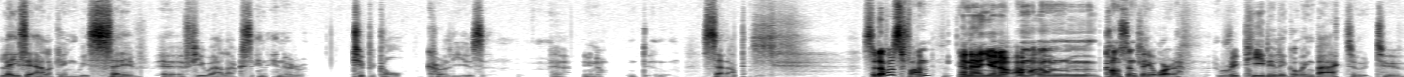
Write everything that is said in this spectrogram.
lazy allocating we save a, a few allocs in, in a typical curl use uh, you know setup so that was fun and uh, you know I'm, I'm constantly or repeatedly going back to to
